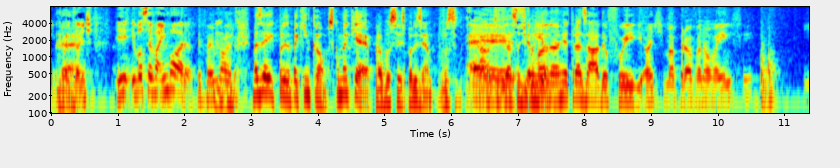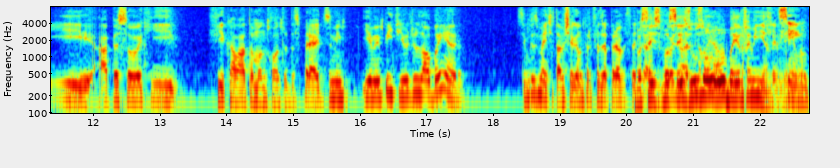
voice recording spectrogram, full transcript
importante, e, e você vai embora. E vai embora. Mas aí, por exemplo, aqui em Campos, como é que é pra vocês, por exemplo? Você, a utilização de É, semana banheiro? retrasada eu fui antes de uma prova na UENF e a pessoa que fica lá tomando conta dos prédios me, e me impediu de usar o banheiro. Simplesmente, eu tava chegando para fazer a prova sete Vocês, vocês usam o banheiro feminino. Feminino. Sim,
